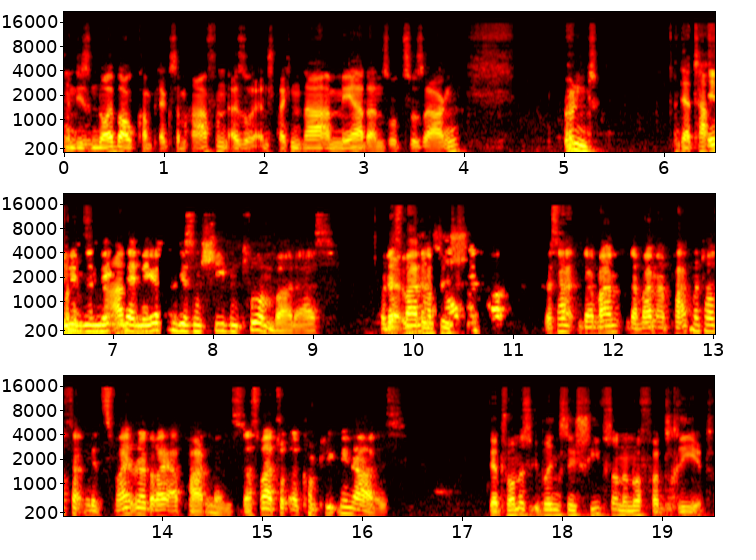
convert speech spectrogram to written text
in diesem Neubaukomplex im Hafen, also entsprechend nah am Meer dann sozusagen. Und der Tag in, dem in der Nähe von diesem schiefen Turm war das. Und das ja, war ein Apartmenthaus, das hat, da, waren, da war ein Apartmenthaus, da hatten wir zwei oder drei Apartments. Das war äh, completely nice. Der Turm ist übrigens nicht schief, sondern nur verdreht.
